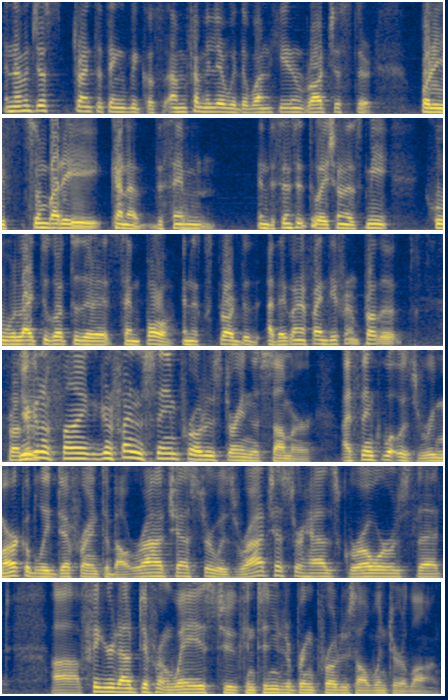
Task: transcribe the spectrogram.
And I'm just trying to think because I'm familiar with the one here in Rochester, but if somebody kind of the same in the same situation as me, who would like to go to the St. Paul and explore, do, are they going to find different product? Produce? You're gonna find you're gonna find the same produce during the summer. I think what was remarkably different about Rochester was Rochester has growers that uh, figured out different ways to continue to bring produce all winter long.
